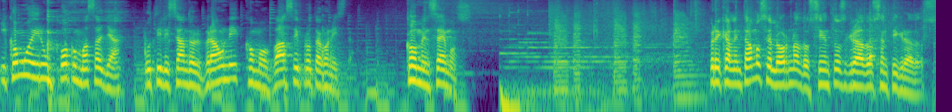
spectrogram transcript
y cómo ir un poco más allá utilizando el brownie como base y protagonista. Comencemos. Precalentamos el horno a 200 grados centígrados.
